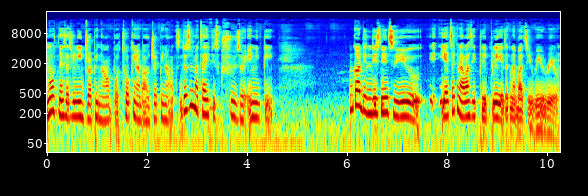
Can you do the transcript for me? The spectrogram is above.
not necessarily dropping out, but talking about dropping out. It doesn't matter if it's cruise or anything. God is listening to you. You're talking about it play play, you're talking about it real real.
